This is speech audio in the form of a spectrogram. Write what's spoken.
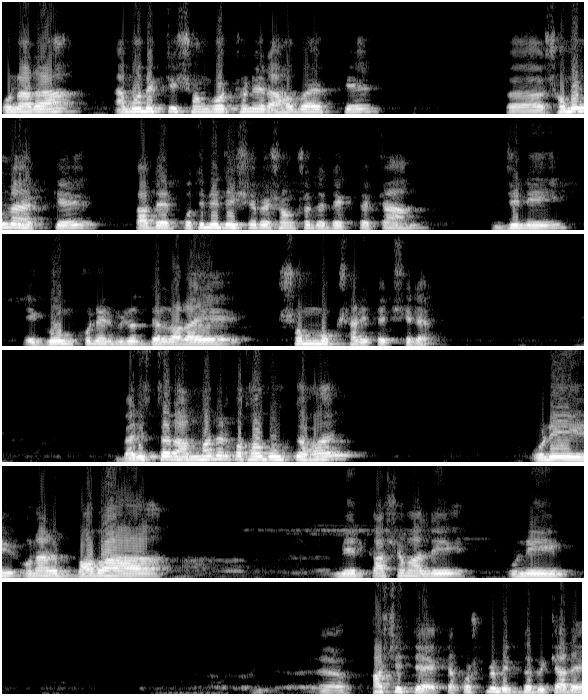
ওনারা এমন একটি সংগঠনের আহ্বায়ককে আহ, সমন্বয়ককে তাদের প্রতিনিধি হিসেবে সংসদে দেখতে চান যিনি এই গুম খুনের বিরুদ্ধে লড়াইয়ে সম্মুখ সারিতে ছিলেন। ব্যারিস্টার আনমানের কথা বলতে হয় উনি ওনার বাবা মীর কাশেম আলী উনি ফাঁসিতে একটা প্রশ্নবিদ্ধ বিচারে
